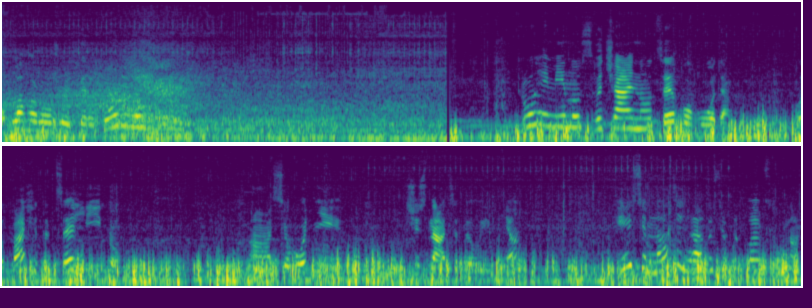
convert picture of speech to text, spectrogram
облагороджують територію. Мінус, звичайно, це погода. От бачите, це літо. Сьогодні 16 липня і 17 градусів тепла всього нас.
